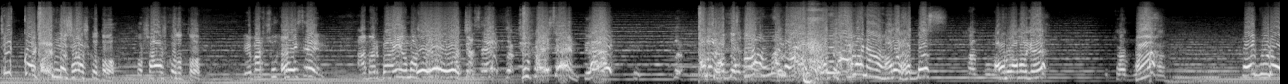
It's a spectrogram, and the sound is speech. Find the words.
ঠিক তোর করছিস সাহস কত তোর সাহস কত তোর এবার সুখ হয়েছেন আমার ভাই আমার চুপ হয়েছেন আমার হাত দেস আমার না আমার হ্যাঁ? এই বুড়ো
